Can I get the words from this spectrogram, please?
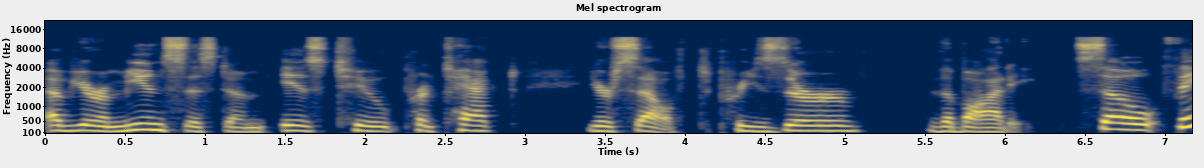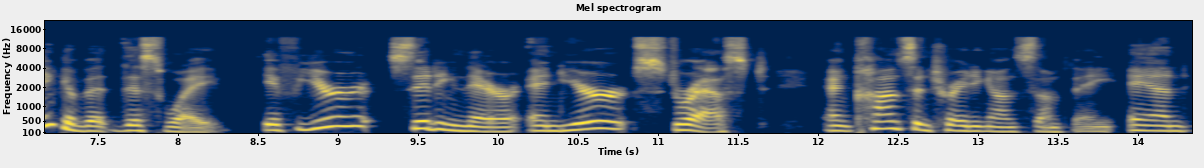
of your immune system, is to protect yourself, to preserve the body. So think of it this way if you're sitting there and you're stressed and concentrating on something, and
